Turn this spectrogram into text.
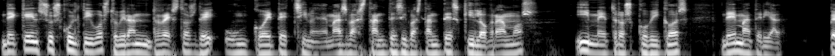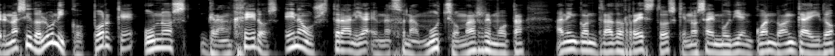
de que en sus cultivos tuvieran restos de un cohete chino y además bastantes y bastantes kilogramos y metros cúbicos de material. Pero no ha sido el único, porque unos granjeros en Australia, en una zona mucho más remota, han encontrado restos que no saben muy bien cuándo han caído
